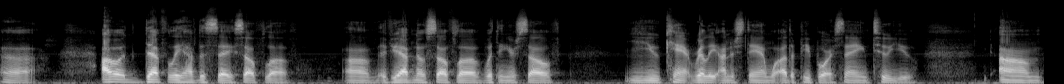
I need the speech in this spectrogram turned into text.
Uh, I would definitely have to say self-love. Um, if you have no self-love within yourself, you can't really understand what other people are saying to you. Um,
